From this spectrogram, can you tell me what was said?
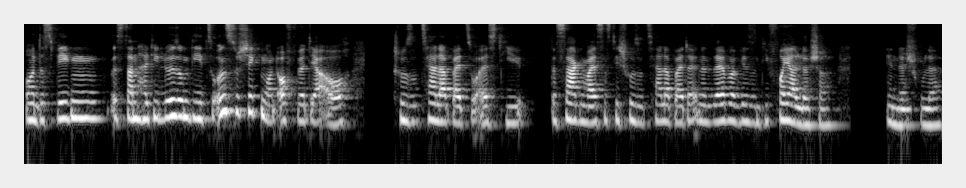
Und deswegen ist dann halt die Lösung, die zu uns zu schicken. Und oft wird ja auch Schulsozialarbeit so als die, das sagen meistens die SchulsozialarbeiterInnen selber, wir sind die Feuerlöscher in der Schule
